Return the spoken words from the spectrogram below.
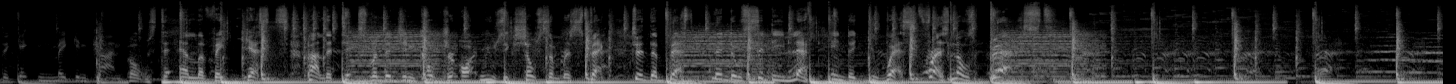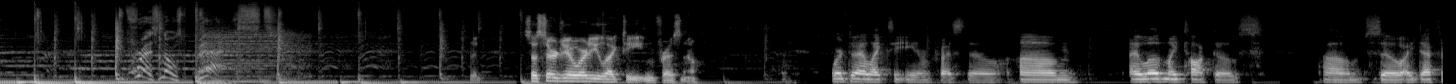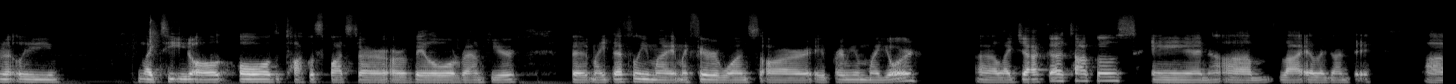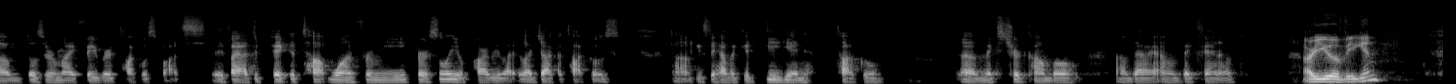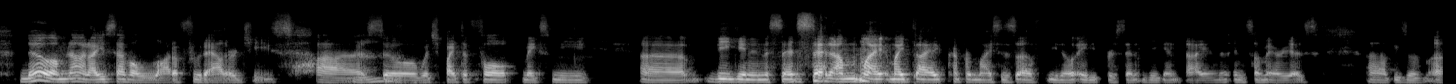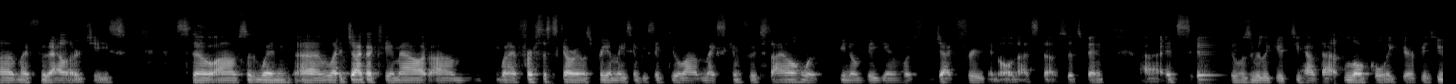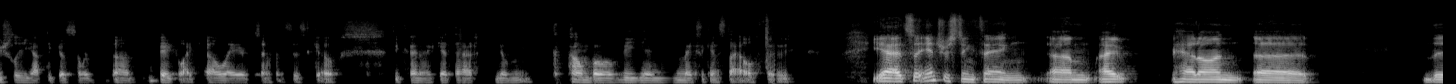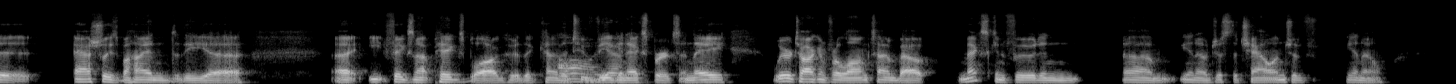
To elevate guests, politics, religion, culture, art, music, show some respect to the best little city left in the U.S. Fresno's best. Fresno's best. So, Sergio, where do you like to eat in Fresno? Where do I like to eat in Fresno? Um, I love my tacos. Um, so I definitely like to eat all all the taco spots that are, are available around here. But my definitely my, my favorite ones are a Premium Mayor, uh, La Jaca tacos, and um, La Elegante. Um, those are my favorite taco spots. If I had to pick the top one for me personally, it would probably be like, like Jaca Tacos um, because they have a good vegan taco uh, mixture combo um, that I'm a big fan of. Are you a vegan? No, I'm not. I used to have a lot of food allergies, uh, uh-huh. so which by default makes me uh, vegan in the sense that um, my my diet compromises of you know 80% vegan diet in, in some areas uh, because of uh, my food allergies. So, um, so when uh, La Jaca came out, um, when I first discovered it, it was pretty amazing because they do a lot of Mexican food style with you know vegan with jackfruit and all that stuff. So it's been uh, it's it, it, was really good to have that locally here because usually you have to go somewhere uh, big like LA or San Francisco to kind of get that you know combo vegan Mexican style food. Yeah, it's an interesting thing. Um, I had on uh, the Ashley's behind the uh, uh, Eat Figs Not Pigs blog, who are the kind of the oh, two vegan yeah. experts, and they we were talking for a long time about Mexican food and um, you know just the challenge of you know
